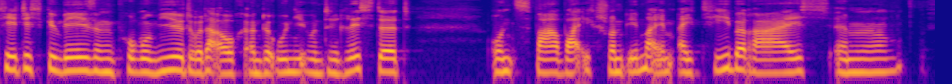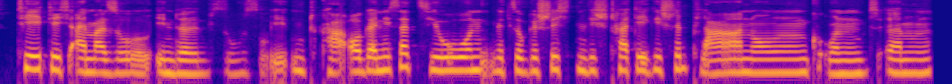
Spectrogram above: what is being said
tätig gewesen, promoviert oder auch an der Uni unterrichtet. Und zwar war ich schon immer im IT-Bereich ähm, tätig, einmal so in der so, so organisation mit so Geschichten wie strategische Planung und ähm,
